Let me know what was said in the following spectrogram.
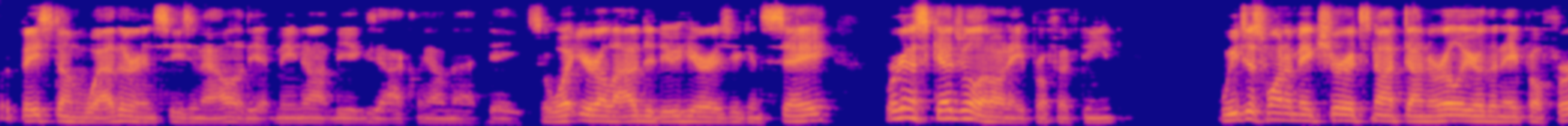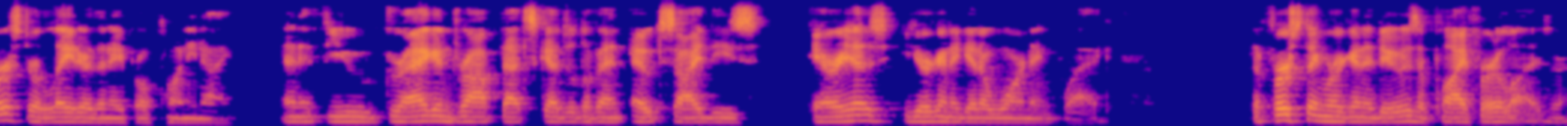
but based on weather and seasonality, it may not be exactly on that date. So, what you're allowed to do here is you can say, we're going to schedule it on April 15th. We just want to make sure it's not done earlier than April 1st or later than April 29th. And if you drag and drop that scheduled event outside these areas, you're going to get a warning flag. The first thing we're going to do is apply fertilizer.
